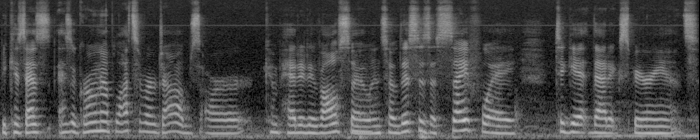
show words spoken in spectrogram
because as as a grown up lots of our jobs are competitive also mm-hmm. and so this is a safe way to get that experience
